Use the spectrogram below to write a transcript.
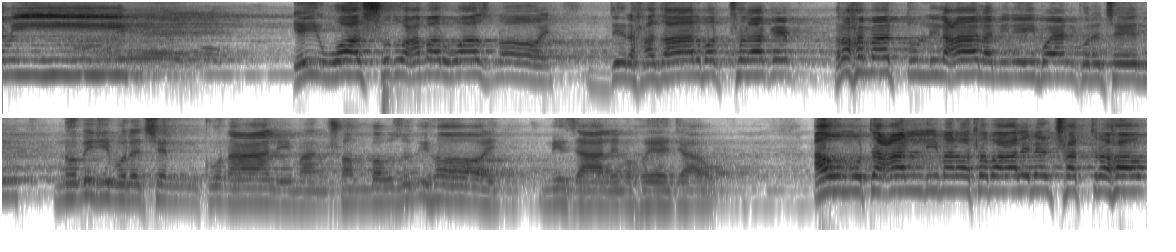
আমি এই ওয়াজ শুধু আমার ওয়াজ নয়, দেড় হাজার বছর আগে রহমাতুল্লিল আলামিন এই বয়ান করেছেন। নবীজি বলেছেন, কোন আলিমান সম্ভব যদি হয়, নিজে আলেম হয়ে যাও। আও মুতাআল্লিমান অথবা আলেমের ছাত্র হও।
